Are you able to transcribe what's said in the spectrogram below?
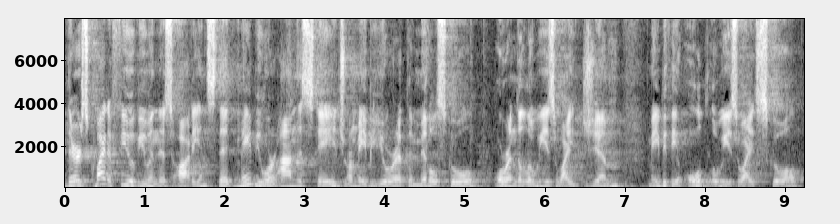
There's quite a few of you in this audience that maybe were on the stage, or maybe you were at the middle school or in the Louise White gym, maybe the old Louise White school,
